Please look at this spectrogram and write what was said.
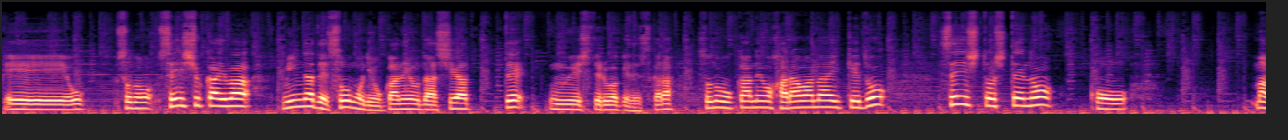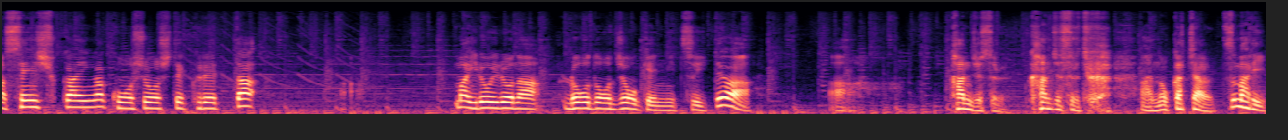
えー、その選手会はみんなで相互にお金を出し合って運営してるわけですからそのお金を払わないけど選手としてのこうまあ選手会が交渉してくれたまあいろいろな労働条件についてはあ感受する。感受するというかあ乗っかっちゃう。つまり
